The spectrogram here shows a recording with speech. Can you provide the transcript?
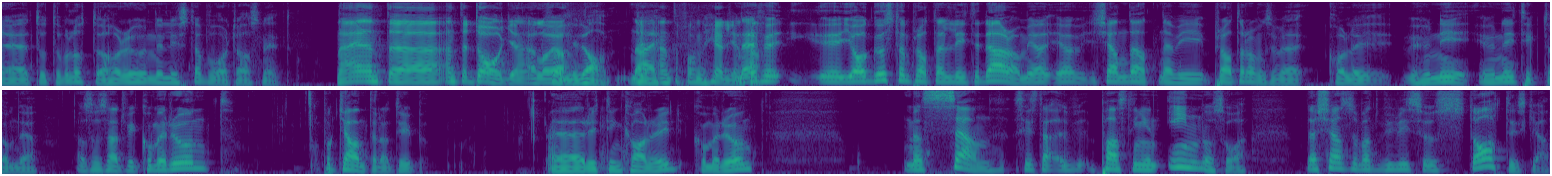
eh, Toto Balotto, har du hunnit lyssna på vårt avsnitt? Nej, inte, inte dagen, eller från idag. Nej. Inte från helgen. Nej, för eh, jag och Gusten pratade lite där om, jag, jag kände att när vi pratade om det så jag kollade hur ni, hur ni tyckte om det. Alltså så att vi kommer runt på kanterna typ Eh, Rytting Kaneryd kommer runt. Men sen, sista passningen in och så, där känns det som att vi blir så statiska.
